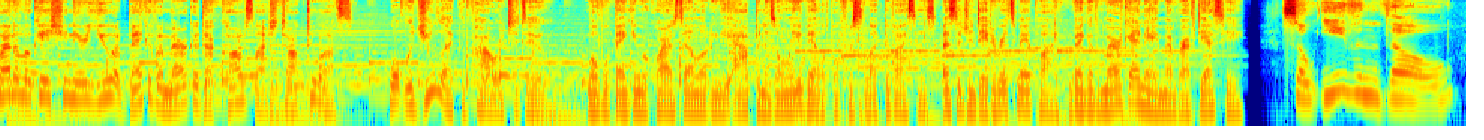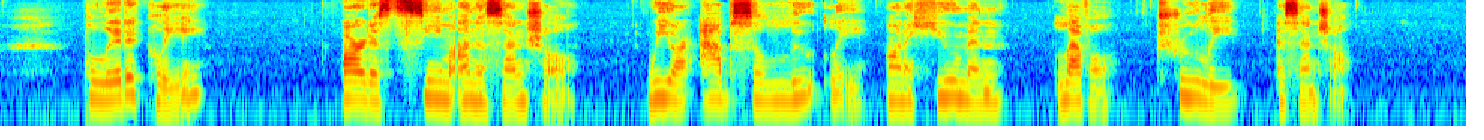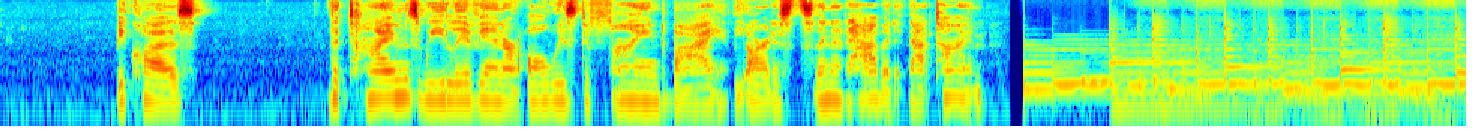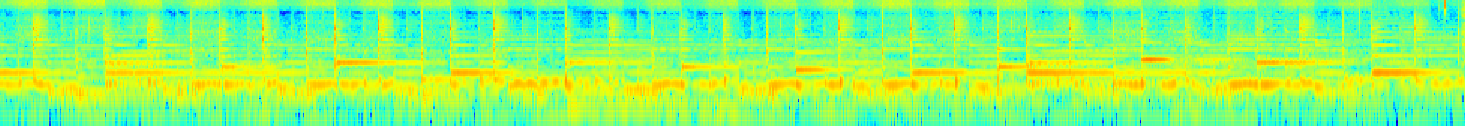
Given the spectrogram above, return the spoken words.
Find a location near you at bankofamerica.com slash talk to us. What would you like the power to do? Mobile banking requires downloading the app and is only available for select devices. Message and data rates may apply. Bank of America and a member FDIC. So even though politically artists seem unessential, we are absolutely on a human level truly essential. Because the times we live in are always defined by the artists that inhabit at that time.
